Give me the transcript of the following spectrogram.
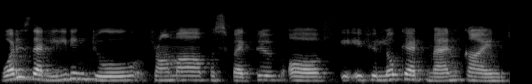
what is that leading to from a perspective of, if you look at mankind,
